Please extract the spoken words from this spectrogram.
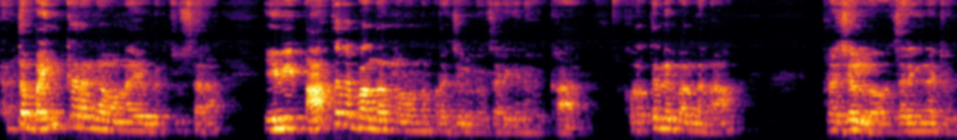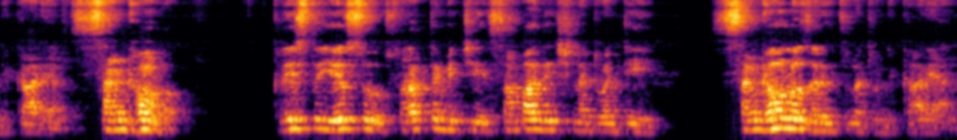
ఎంత భయంకరంగా ఉన్నాయో మీరు చూసారా? ఇవి పాత నిబంధనలో ఉన్న ప్రజల్లో జరిగినవి కాదు క్రొత్త నిబంధన ప్రజల్లో జరిగినటువంటి కార్యాలు సంఘంలో. క్రీస్తు యేసు స్వరక్తమిచ్చి సంపాదించినటువంటి సంఘంలో జరుగుతున్నటువంటి కార్యాలు.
